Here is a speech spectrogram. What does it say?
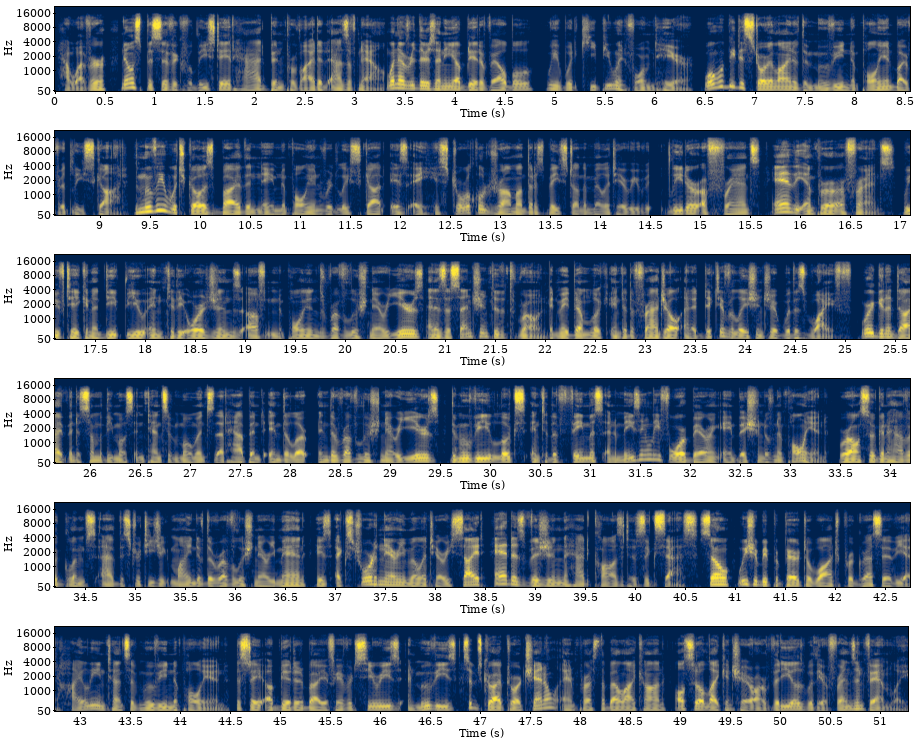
However, no specific release date had been provided as of now. Whenever there's any update available, we would keep you informed here. What would be the storyline of the movie Napoleon by Ridley Scott? The movie, which goes by the name Napoleon Ridley Scott, is a historical drama that is based on the military leader of France and the Emperor of France. We've taken a deep view into the origins of Napoleon's revolutionary years and his ascension to the throne. It made them look into the fragile and addictive relationship with his wife. We're gonna dive into some of the most intensive moments that happened in the in the revolutionary years. The movie looks into the famous and amazingly forbearing ambition of Napoleon. We're also gonna have a glimpse at the strategic mind of the revolutionary man, his extraordinary military sight, and his vision had caused his success. So we should be prepared to watch progressive yet highly intensive movie Napoleon. To stay updated about your favorite series and movies, subscribe to our channel and press the bell icon. Also like and share our videos with your friends and family.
